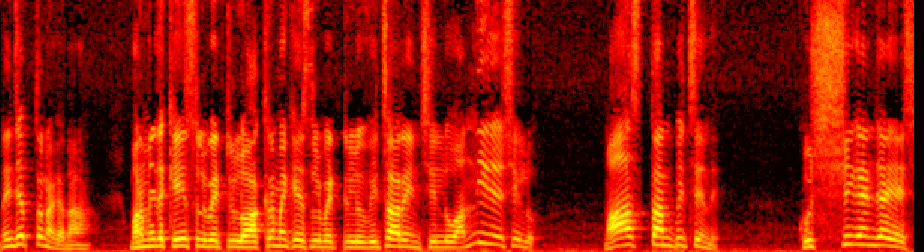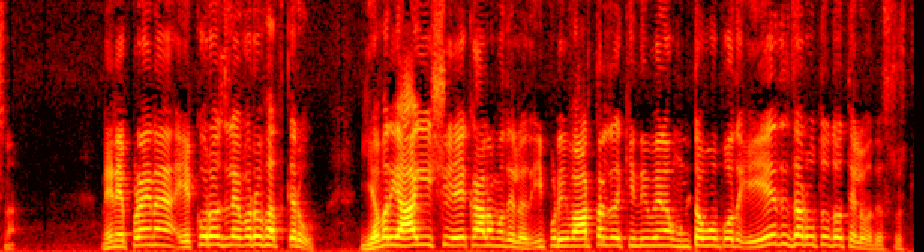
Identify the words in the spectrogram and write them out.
నేను చెప్తున్నా కదా మన మీద కేసులు పెట్టిళ్ళు అక్రమ కేసులు పెట్టిళ్ళు విచారించిళ్ళు అన్నీ చేసిళ్ళు మస్తు అనిపించింది. ఖుషిగా ఎంజాయ్ చేసిన. నేను ఎప్పుడైనా ఎక్కువ రోజులు ఎవరు బతకరు. ఎవరి ఆయుష్ ఏ కాలమో తెలియదు. ఇప్పుడు ఈ వార్తలు కింది పోయినా ఉంటామో పోతే ఏది జరుగుతుందో తెలియదు సృష్టి.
